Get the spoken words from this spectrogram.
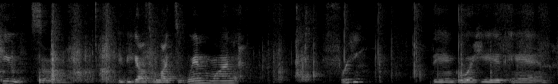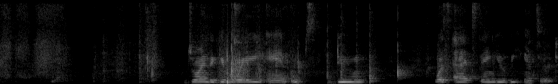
cute so if you guys would like to win one free then go ahead and join the giveaway and oops do what's asked and you'll be entered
